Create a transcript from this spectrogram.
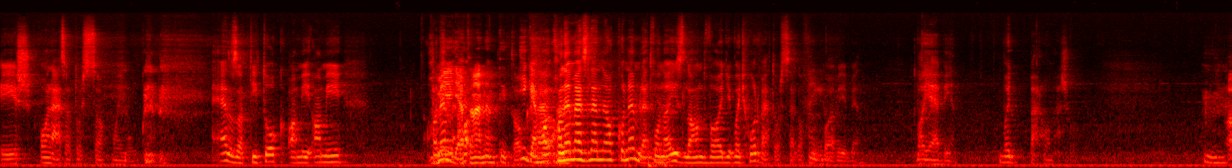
és alázatos szakmai munka. Ez az a titok, ami, ami Ha nem, egyáltalán nem titok. igen, ha, ha nem ez lenne, akkor nem lett volna Izland vagy, vagy Horvátország a futball vb Vagy eb Vagy bárhol máshol. A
